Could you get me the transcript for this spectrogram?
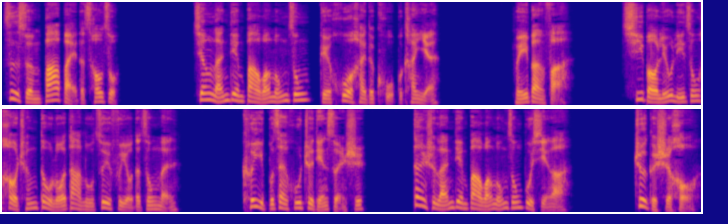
自损八百的操作，将蓝电霸王龙宗给祸害的苦不堪言。没办法，七宝琉璃宗号称斗罗大陆最富有的宗门，可以不在乎这点损失。但是蓝电霸王龙宗不行啊！这个时候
